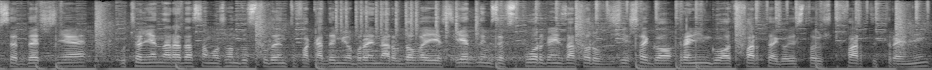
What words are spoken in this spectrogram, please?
serdecznie. Uczelniana Rada Samorządu Studentów Akademii Obrony Narodowej jest jednym ze współorganizatorów dzisiejszego treningu otwartego. Jest to już czwarty trening.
